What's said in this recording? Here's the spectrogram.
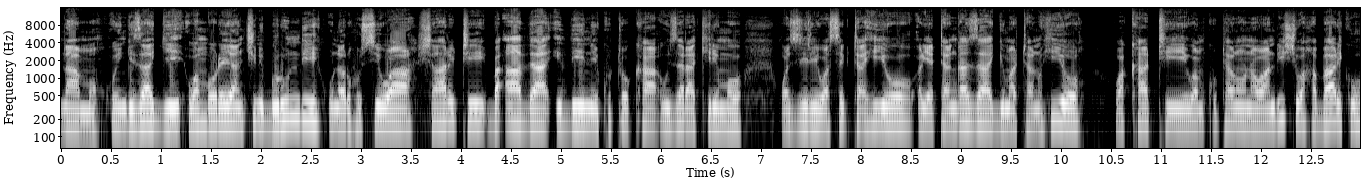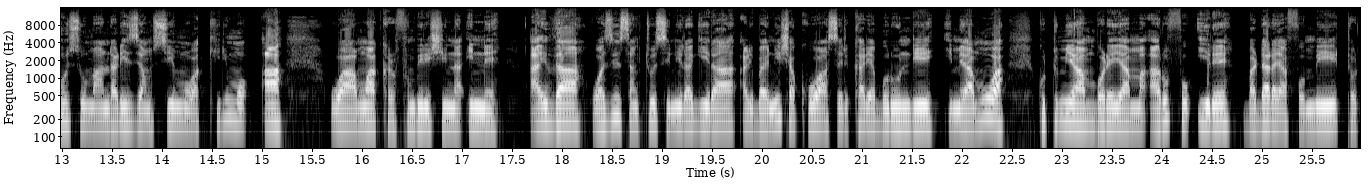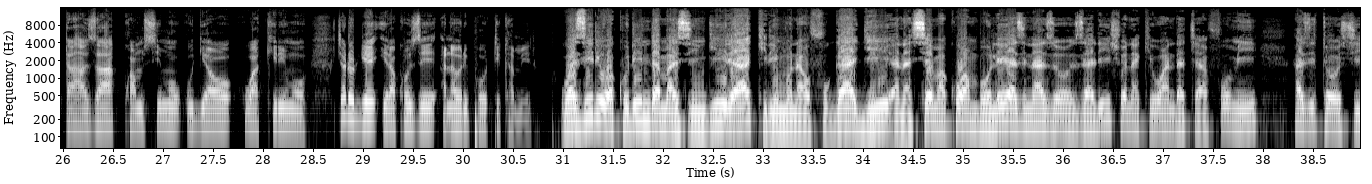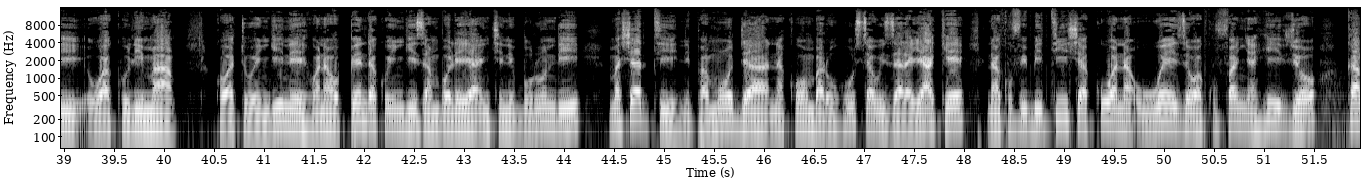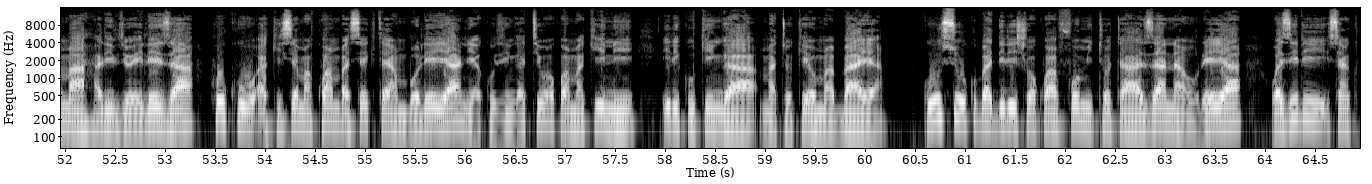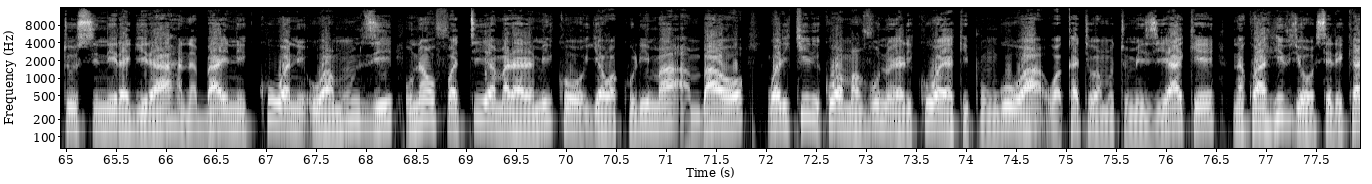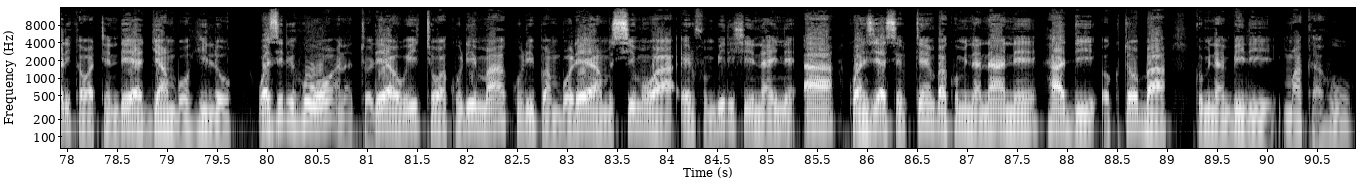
Naam, uingizaji wa mbolea nchini Burundi unaruhusiwa shariti baadha idhini kutoka Wizara ya Kilimo. Waziri wa sekta hiyo aliyatangaza Jumatano hiyo wakati wa mkutano na waandishi wa habari kuhusu maandalizi ya msimu wa kilimo A wa mwaka 2024. Aidha waziri Sanctus Niragira alibainisha kuwa serikali ya Burundi imeamua kutumia mbolea maarufu ile badala ya fomi totahaza kwa msimu ujao wa kilimo. Jadodie irakoze anayoripoti kamili. Waziri wa kulinda mazingira, kilimo na ufugaji anasema kuwa mbolea zinazozalishwa na kiwanda cha Fumi hazitoshi wakulima. Kwa watu wengine wanaopenda kuingiza mbolea nchini Burundi, masharti ni pamoja na kuomba ruhusa wizara yake na kuthibitisha kuwa na uwezo wa kufanya hivyo kama alivyoeleza, huku akisema kwamba sekta ya mbolea ni ya kuzingatiwa kwa makini ili kukinga matokeo mabaya. Kuhusu kubadilishwa kwa fomi totahaza na urea, waziri Sanctus Niragira anabaini kuwa ni uamuzi unaofuatia malalamiko ya wakulima ambao walikiri kuwa mavuno yalikuwa yakipungua wakati wa matumizi yake na kwa hivyo serikali kawatendea jambo hilo. Waziri huo anatolea wito wa kulima kulipa mbolea msimu wa 2024A kuanzia Septemba 18 hadi Oktoba 12 mwaka huu.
